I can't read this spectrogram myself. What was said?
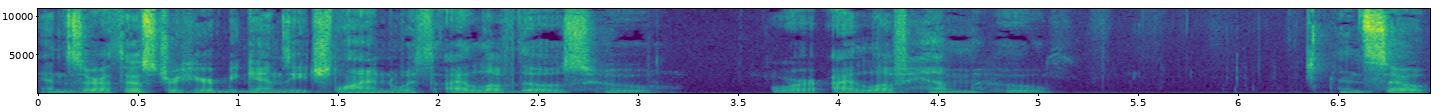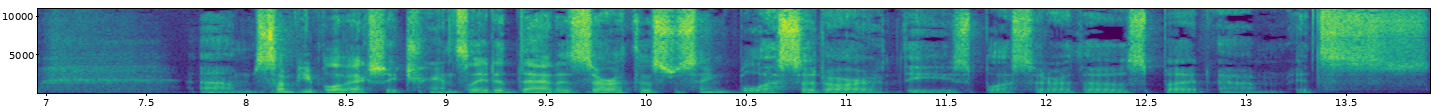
And Zarathustra here begins each line with, I love those who, or I love him who. And so um, some people have actually translated that as Zarathustra saying, Blessed are these, blessed are those. But um, it's,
